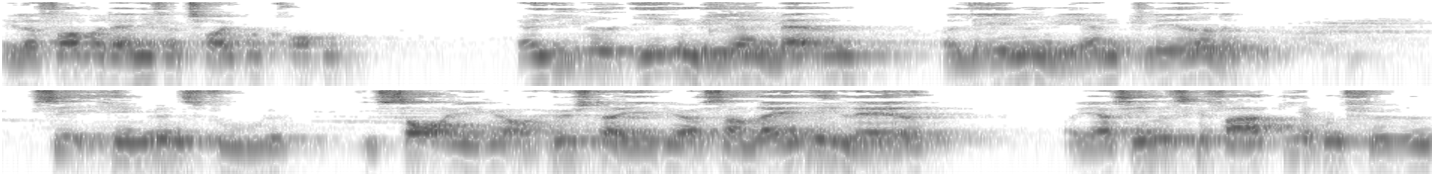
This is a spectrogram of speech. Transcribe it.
eller for hvordan I får tøj på kroppen. Er livet ikke mere end maden, og lægen mere end klæderne? Se himlens fugle. De sår ikke og høster ikke og samler ikke i lade, og jeres himmelske far giver dem føden.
